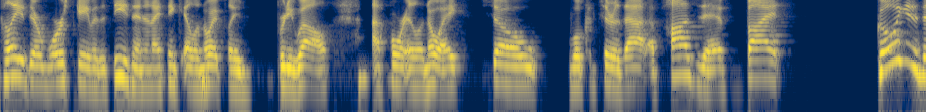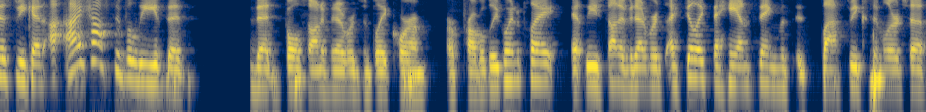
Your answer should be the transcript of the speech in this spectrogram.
played their worst game of the season. And I think Illinois played pretty well uh, for Illinois. So we'll consider that a positive. But going into this weekend, I, I have to believe that that both Donovan Edwards and Blake Corum are probably going to play. At least Donovan Edwards. I feel like the hand thing was last week similar to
